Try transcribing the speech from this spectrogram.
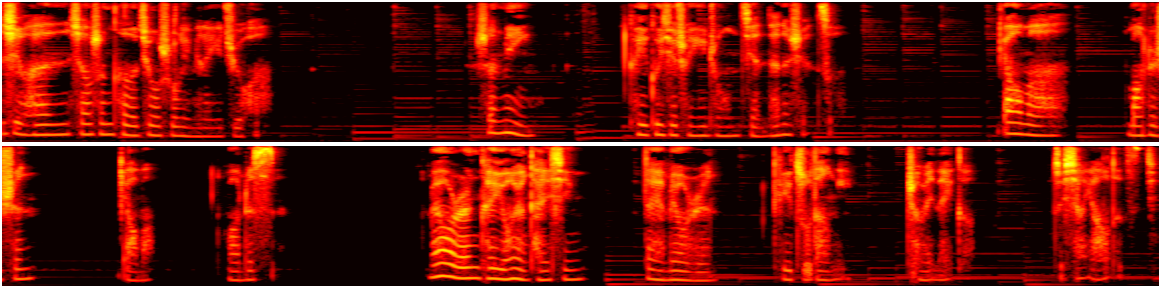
很喜欢《肖申克的救赎》里面的一句话：“生命可以归结成一种简单的选择，要么忙着生，要么忙着死。没有人可以永远开心，但也没有人可以阻挡你成为那个最想要的自己。”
